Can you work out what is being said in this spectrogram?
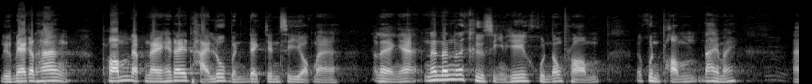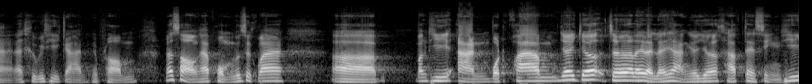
หรือแม้กระทั่งพร้อมแบบไหนให้ได้ถ่ายรูปเหมือนเด็ก Gen Z ออกมา อะไรอย่างเงี้ยนั่นนั่นนั่นคือสิ่งที่คุณต้องพร้อม แล้วคุณพร้อมได้ไหมอ่านั่นคือวิธีการคือพร้อม แล้วสองครับผมรู้สึกว่าเอ่อบางทีอ่านบทความเยอะๆ เจออะไรหลายๆอย่างเยอะๆครับ แต่สิ่งที่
